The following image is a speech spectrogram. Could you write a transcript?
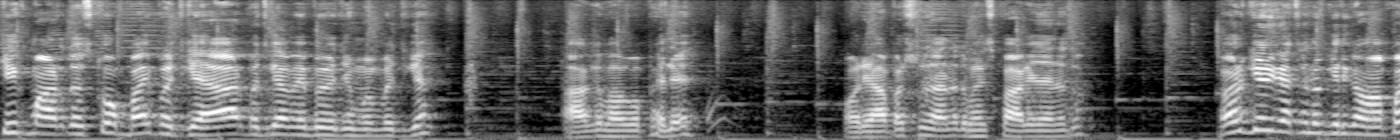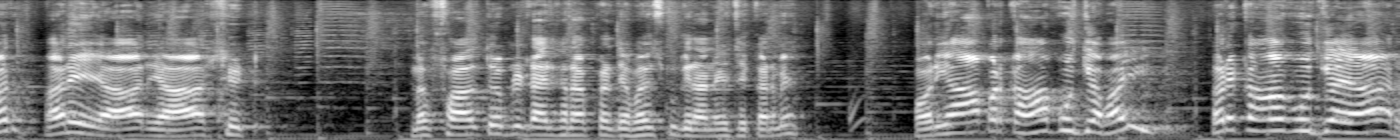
किक मार दो उसको भाई बच गया यार, बच गया, मैं मैं बच गया। आगे भागो पहले। और यहाँ पर सुन जाने तो भाई, इसको आगे जाने तो और गिर गया, चलो गिर गया वहाँ पर। अरे यार यार शिट मैं फालतू अपनी टायर खराब कर दिया भाई उसको गिराने के चक्कर में। और यहाँ पर कहाँ कूद गया भाई? अरे कहाँ कूद गया यार?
